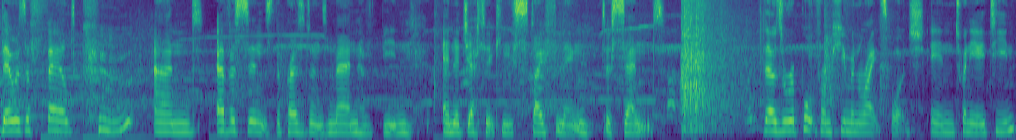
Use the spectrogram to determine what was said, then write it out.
There was a failed coup, and ever since, the president's men have been energetically stifling dissent. There was a report from Human Rights Watch in 2018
